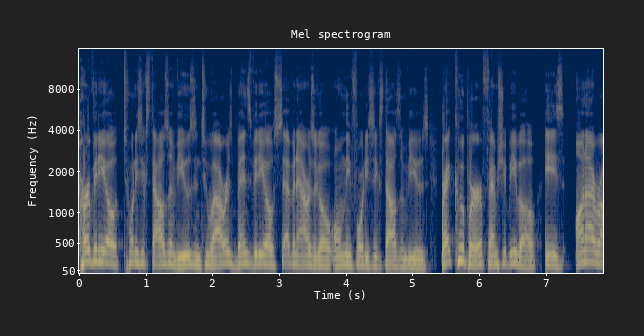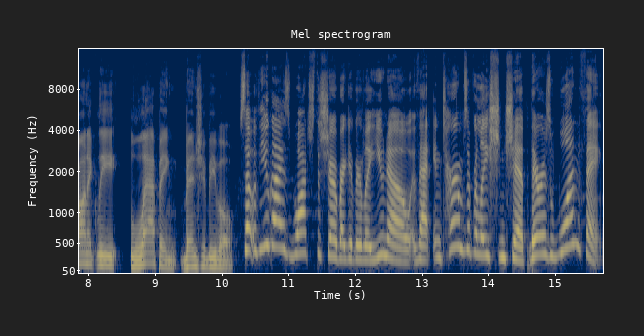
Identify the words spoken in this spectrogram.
Her video, 26,000 views in two hours. Ben's video, seven hours ago, only 46,000 views. Brett Cooper, Fem Shabibo, is unironically lapping Ben Shabibo. So, if you guys watch the show regularly, you know that in terms of relationship, there is one thing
